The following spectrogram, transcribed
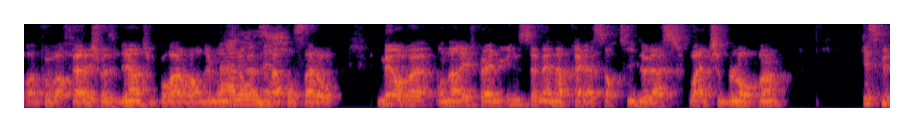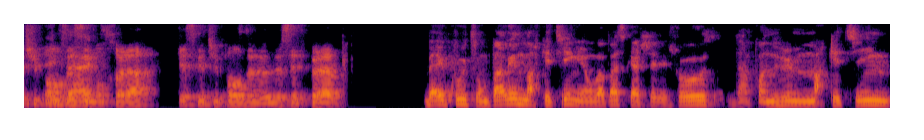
on va pouvoir faire les choses bien. Tu pourras avoir du monde qui va venir à ton salon. Mais on va, on arrive quand même une semaine après la sortie de la Swatch Blancpain. Qu'est-ce que tu penses de ces montres-là? Qu'est-ce que tu penses de, de cette collab? Bah écoute, on parlait de marketing et on va pas se cacher les choses. D'un point de vue marketing,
